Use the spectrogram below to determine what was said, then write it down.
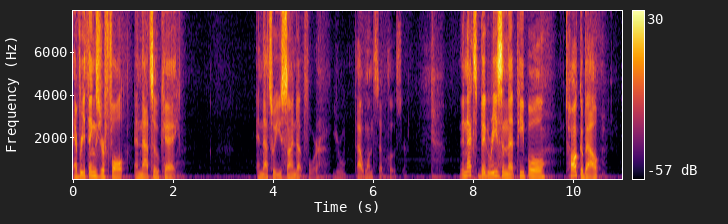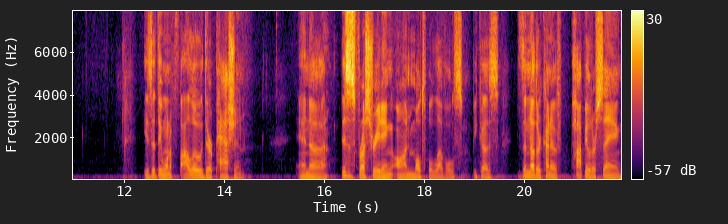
everything's your fault and that's okay, and that's what you signed up for, you're that one step closer. The next big reason that people talk about is that they want to follow their passion. And uh, this is frustrating on multiple levels because it's another kind of popular saying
